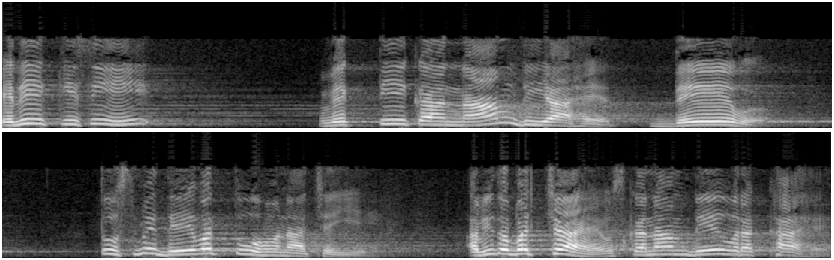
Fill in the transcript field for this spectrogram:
यदि किसी व्यक्ति का नाम दिया है, देव तो उसमें देवत्व होना चाहिए। अभी तो बच्चा है, उसका नाम देव रखा है।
